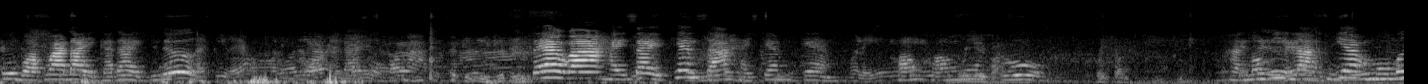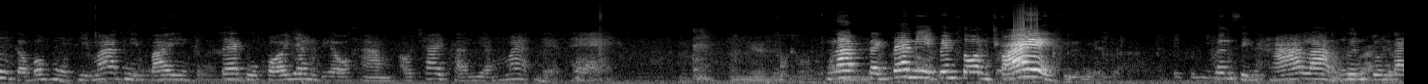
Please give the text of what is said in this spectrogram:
ปูบอกว่าได้ก็ได้อยู่เด้อแต่ว่าให้ใส่เทียนสาให้แก้มแก้มของของหมูกู ขันบ่มีร่างเทียมหมูมึงกับบ่หูที่มาที่ไป แต่กูขออย่างเดียวหาม เอาชายผาเลี้ยงมากแก่แท้นับแต่งแต่นี้เป็นต้นไป เพิ่นสิหาล่างเพิ่นจนได้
